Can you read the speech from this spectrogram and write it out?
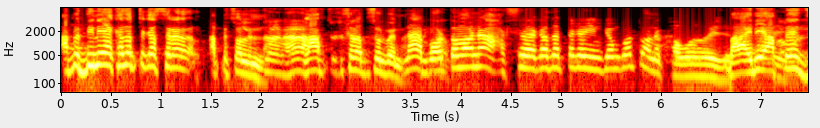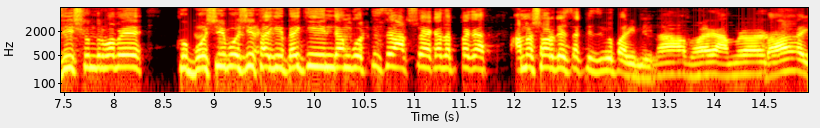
আপনি দিনে এক হাজার টাকা ছাড়া আপনি চলেন না। লাভ ছাড়া আপনি চলবেন না। না বর্তমানে আটশো এক হাজার টাকা ইনকাম করতে অনেক খবর হয়ে যায় বাইরে আপনি যে সুন্দরভাবে খুব বসি বসি থাকি থাকি ইনকাম করতেছে আটশো এক হাজার টাকা? আমরা সরকারি চাকরি চাকরিজীবী পারিনি না ভাই আমরা ভাই।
